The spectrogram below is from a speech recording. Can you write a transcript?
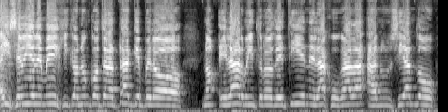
Ahí se viene México en un contraataque, pero no, el árbitro detiene la jugada anunciando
